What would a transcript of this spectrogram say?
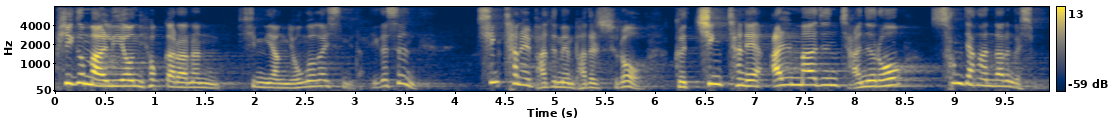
피그말리온 효과라는 심리학 용어가 있습니다. 이것은 칭찬을 받으면 받을수록 그 칭찬에 알맞은 자녀로 성장한다는 것입니다.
